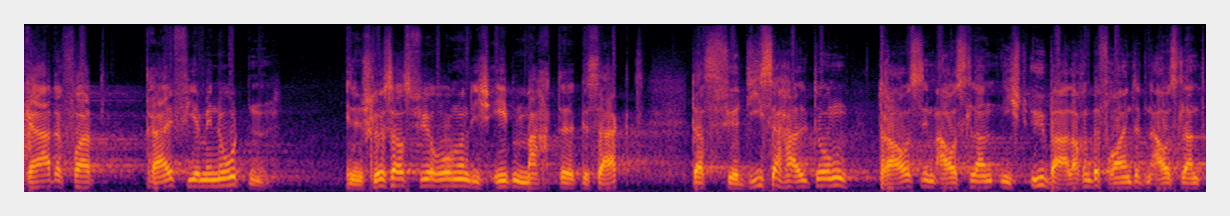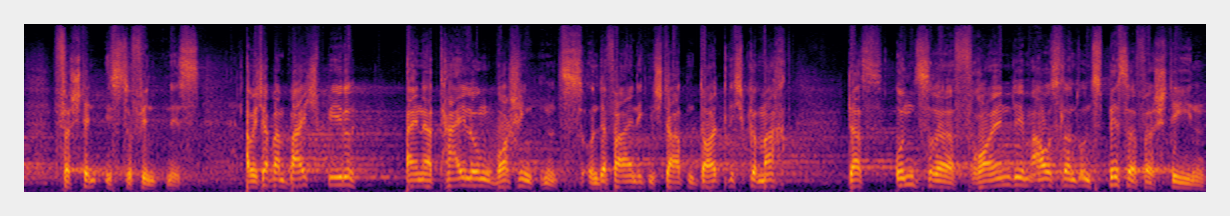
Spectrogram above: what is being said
gerade vor drei, vier Minuten in den Schlussausführungen, die ich eben machte, gesagt, dass für diese Haltung draußen im Ausland nicht überall, auch im befreundeten Ausland, Verständnis zu finden ist. Aber ich habe am Beispiel einer Teilung Washingtons und der Vereinigten Staaten deutlich gemacht, dass unsere Freunde im Ausland uns besser verstehen,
